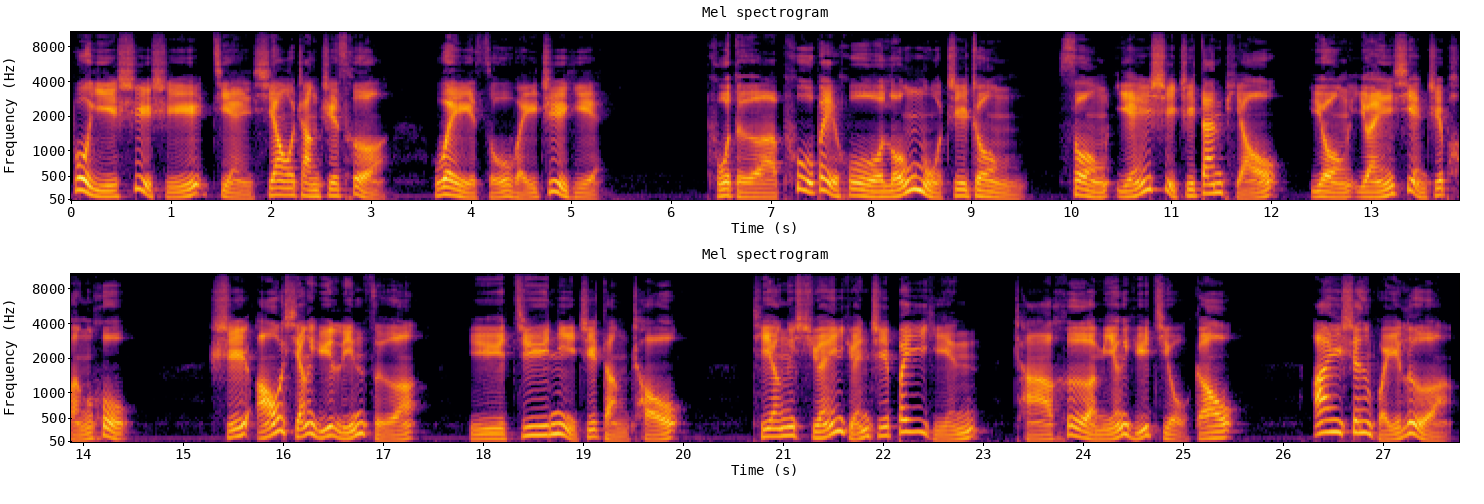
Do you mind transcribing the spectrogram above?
不以事实减嚣张之策，未足为治也。仆得铺背乎龙母之中，送严氏之单瓢。用原县之棚户，时翱翔于林泽，与居逆之等仇，听玄元之悲吟，察鹤鸣于九高，安身为乐，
